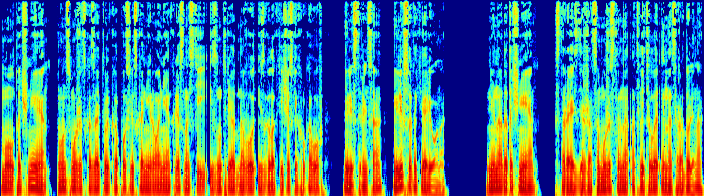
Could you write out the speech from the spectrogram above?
Мол, точнее, он сможет сказать только после сканирования окрестностей изнутри одного из галактических рукавов, или Стрельца, или все-таки Ориона. «Не надо точнее», — стараясь держаться мужественно, ответила Инесса Радолина.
